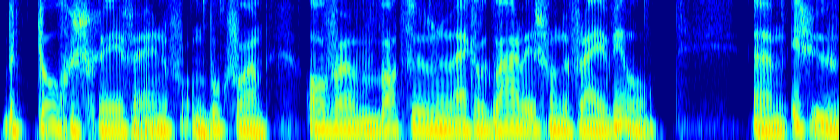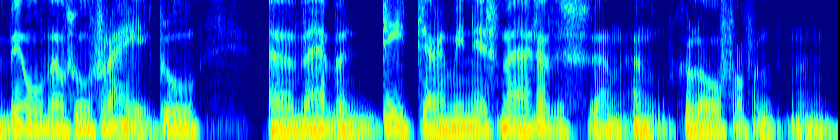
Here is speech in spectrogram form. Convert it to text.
betoog geschreven in een boekvorm over wat er nu eigenlijk waar is van de vrije wil. Um, is uw wil wel zo vrij? Ik bedoel, uh, we hebben determinisme, hè, dat is een, een geloof of een, een,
